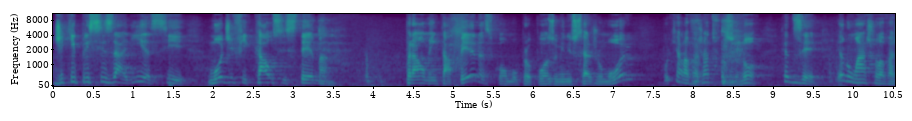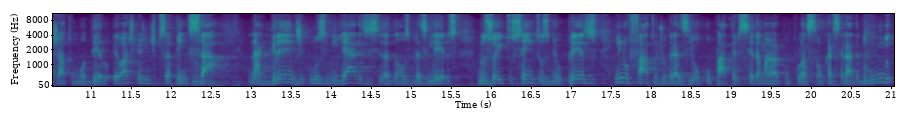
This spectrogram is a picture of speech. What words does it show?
de que precisaria se modificar o sistema para aumentar penas, como propôs o ministro Sérgio Moro, porque a Lava Jato funcionou. Quer dizer, eu não acho a Lava Jato um modelo, eu acho que a gente precisa pensar na grande, nos milhares de cidadãos brasileiros, nos 800 mil presos e no fato de o Brasil ocupar a terceira maior população carcerária do mundo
